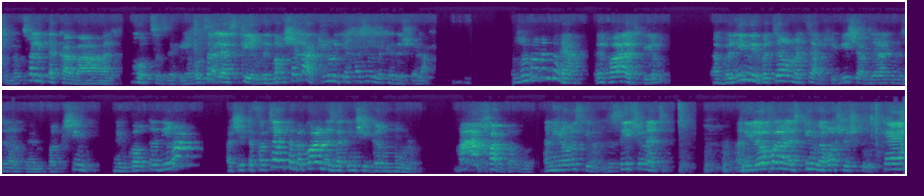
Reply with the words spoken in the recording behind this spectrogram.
היא לא צריכה להיתקע בקוץ הזה, היא רוצה להשכיר, זה כבר שלה, כאילו להתייחס לזה כזה שלה. אז הוא אמר, אין בעיה, היא יכולה להשכיר, אבל אם ייווצר מצב שהגישה הגדלת מזונות ומבקשים למכור את הדירה, אז שהיא תפצה אותה בכל הנזקים שיגרמו לו. מה החרטא הזאת? אני לא מסכימה, זה סעיף שמעצב. אני לא יכולה להסכים מראש לשטות, כן?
